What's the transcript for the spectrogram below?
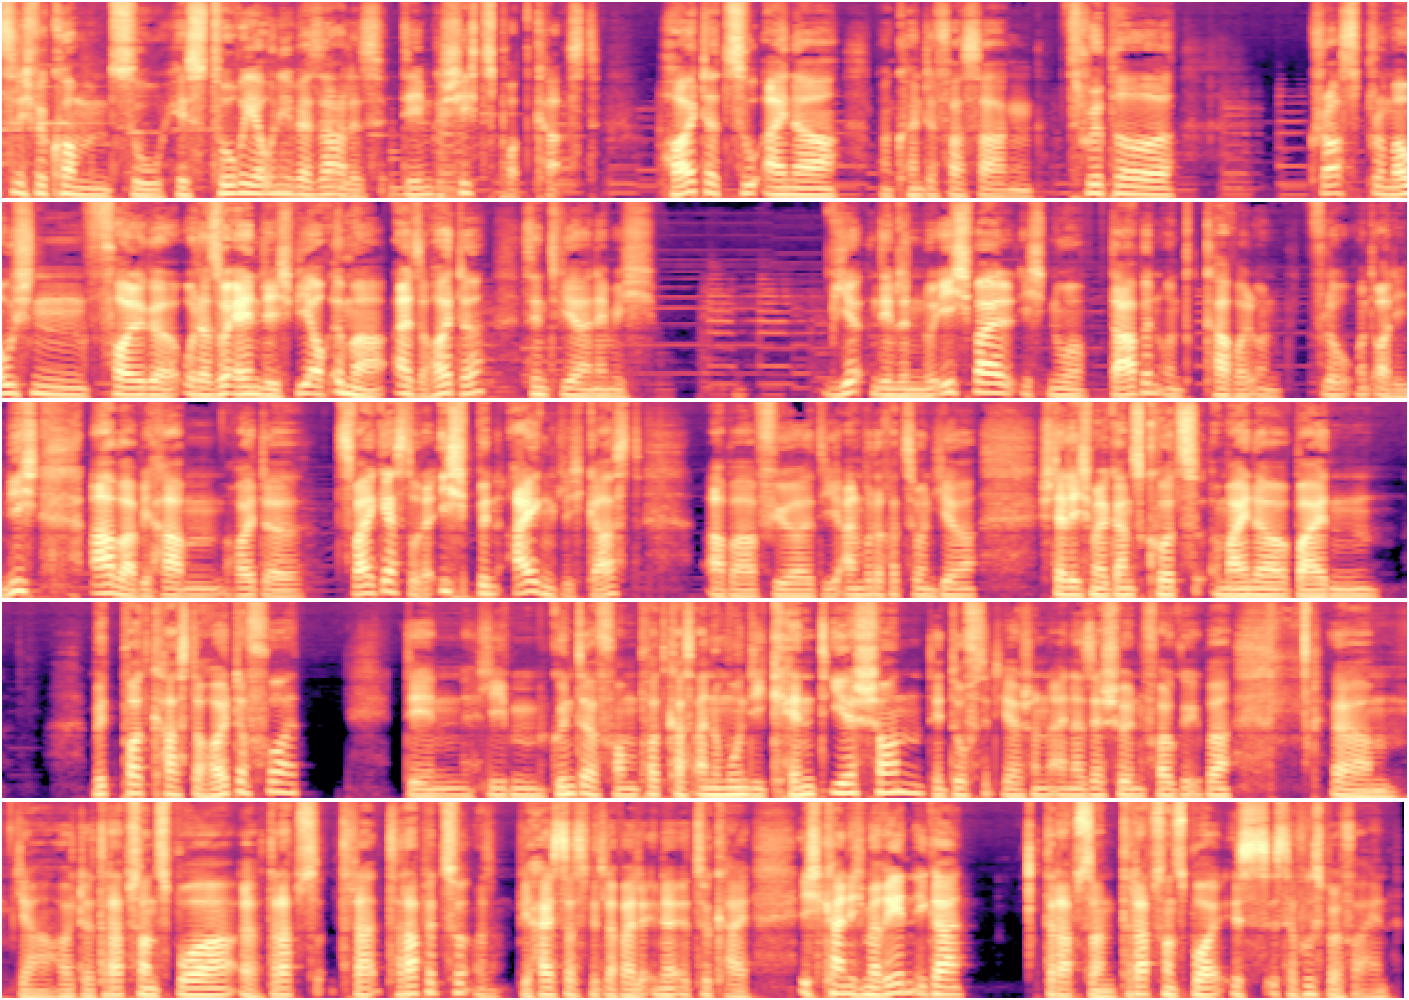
Herzlich willkommen zu Historia Universalis, dem Geschichtspodcast. Heute zu einer, man könnte fast sagen, Triple Cross-Promotion-Folge oder so ähnlich, wie auch immer. Also heute sind wir nämlich wir, in dem Sinne nur ich, weil ich nur da bin und Carol und Flo und Olli nicht. Aber wir haben heute zwei Gäste oder ich bin eigentlich Gast. Aber für die Anmoderation hier stelle ich mal ganz kurz meine beiden Mitpodcaster heute vor. Den lieben Günther vom Podcast Anomundi kennt ihr schon. Den durftet ihr schon in einer sehr schönen Folge über, ähm, ja, heute Trabzonspor, äh, Traps, Tra, Trapezon, also wie heißt das mittlerweile in der Türkei? Ich kann nicht mehr reden, egal. Trabzon. Trabzonspor ist, ist der Fußballverein.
